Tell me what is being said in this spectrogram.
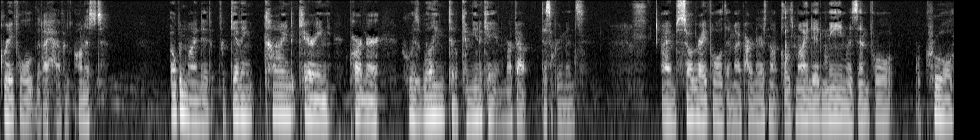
grateful that I have an honest, open-minded, forgiving, kind, caring partner who is willing to communicate and work out disagreements. I'm so grateful that my partner is not closed minded, mean, resentful, or cruel.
